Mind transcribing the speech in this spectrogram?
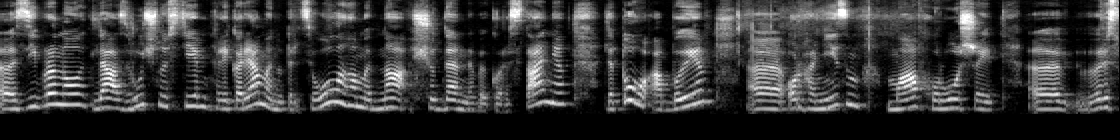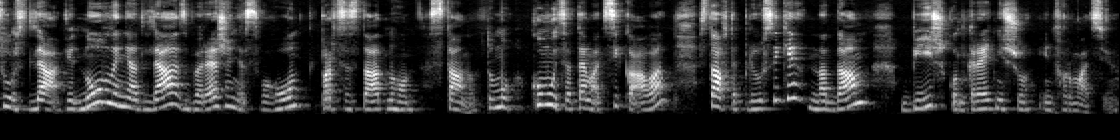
е, зібрано для зручності лікарями, нутриціологами на щоденне використання для того, аби е, організм мав хороший е, ресурс для відновлення, для збереження свого працездатного стану. Тому кому ця тема цікава, ставте плюсики, надам більш конкретнішу інформацію.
